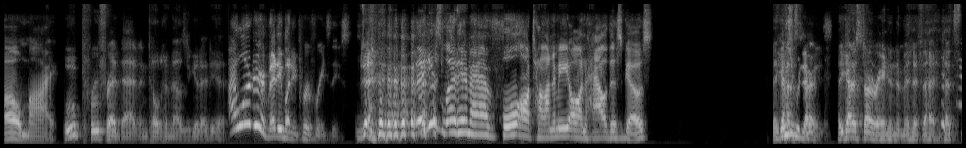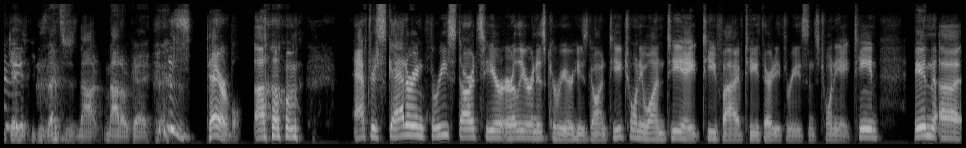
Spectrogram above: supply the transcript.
oh my. who proofread that and told him that was a good idea. I wonder if anybody proofreads these. They just let him have full autonomy on how this goes. they gotta start. They gotta start reining him in if that that's the case because that's just not not okay. this is terrible. Um, after scattering three starts here earlier in his career, he's gone T21, T8, T5, T33 since 2018. In uh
